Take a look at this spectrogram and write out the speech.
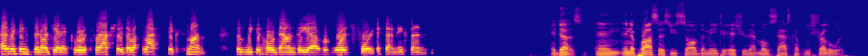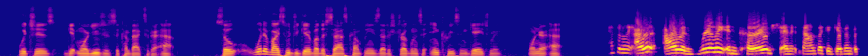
everything's been organic growth for actually the last six months, so we could hold down the uh, rewards for it, if that makes sense. It does, and in the process, you solved a major issue that most SaaS companies struggle with, which is get more users to come back to their app. So, what advice would you give other SaaS companies that are struggling to increase engagement on their app? Definitely, I would I would really encourage, and it sounds like a given, but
